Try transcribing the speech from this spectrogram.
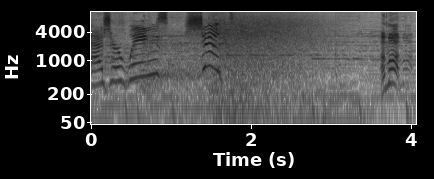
Azure wings, shoot! I'm up!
